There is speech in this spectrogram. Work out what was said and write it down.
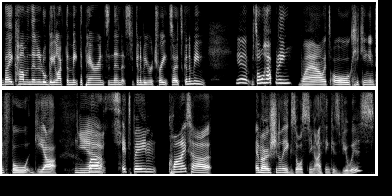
they come and then it'll be like the meet the parents and then it's going to be retreat. So it's going to be yeah, it's all happening. Wow. It's all kicking into full gear. Yeah. It's been quite uh, emotionally exhausting, I think, as viewers.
